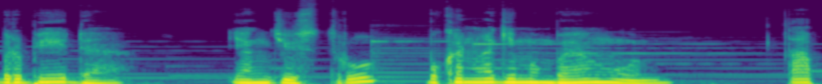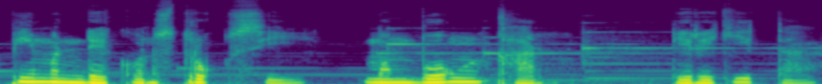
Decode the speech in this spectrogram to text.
berbeda, yang justru bukan lagi membangun, tapi mendekonstruksi, membongkar diri kita.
